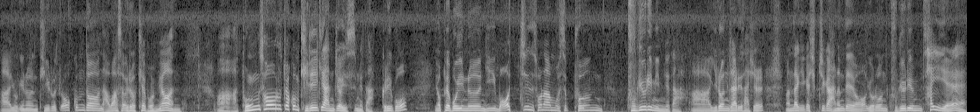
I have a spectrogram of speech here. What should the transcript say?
아, 여기는 뒤로 조금 더 나와서 이렇게 보면 아, 동서로 조금 길게 앉아 있습니다. 그리고 옆에 보이는 이 멋진 소나무 숲은 구규림입니다. 아, 이런 자리 사실 만나기가 쉽지가 않은데요. 요런 구규림 사이에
